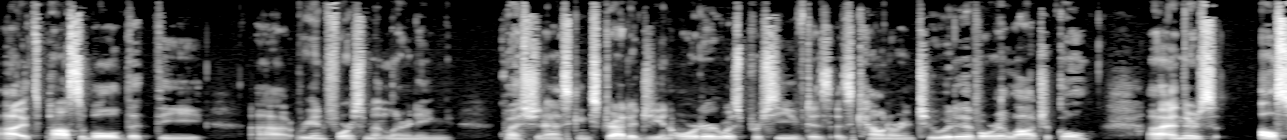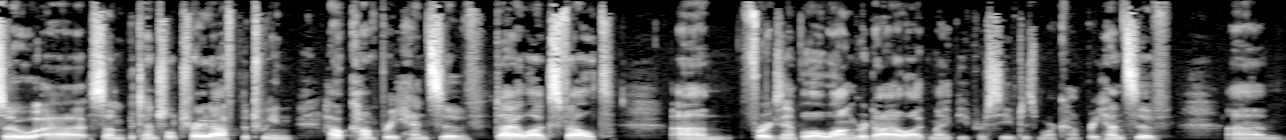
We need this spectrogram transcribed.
Uh, it's possible that the uh, reinforcement learning question asking strategy and order was perceived as, as counterintuitive or illogical. Uh, and there's also uh, some potential trade off between how comprehensive dialogues felt. Um, for example, a longer dialogue might be perceived as more comprehensive. Um,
